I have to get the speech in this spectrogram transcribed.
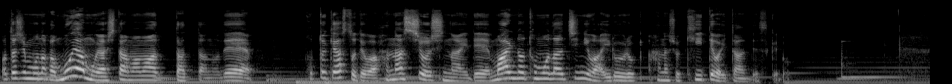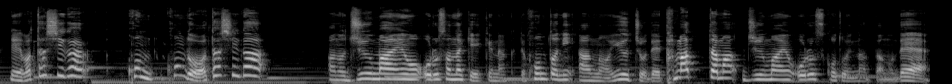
私もなんかモヤモヤしたままだったのでポッドキャストでは話をしないで周りの友達にはいろいろ話を聞いてはいたんですけど。で私が今今度は私があの10万円を下ろさなきゃいけなくて本当にあの悠長でたまたま10万円を下ろすことになったので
